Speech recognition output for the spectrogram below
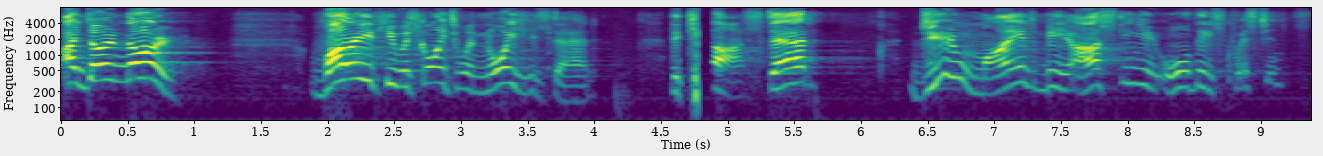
I don't know. Worried he was going to annoy his dad, the kid asked, Dad, do you mind me asking you all these questions?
